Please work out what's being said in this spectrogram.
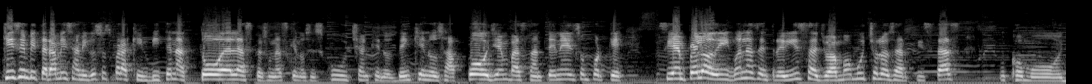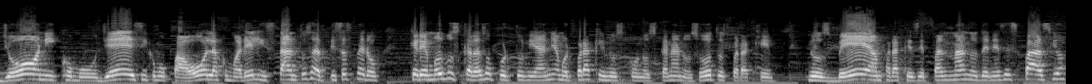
quise invitar a mis amigos pues, para que inviten a todas las personas que nos escuchan, que nos ven, que nos apoyen bastante Nelson, porque siempre lo digo en las entrevistas, yo amo mucho los artistas como Johnny, como Jesse, como Paola, como Arelis, tantos artistas, pero queremos buscar las oportunidades, mi amor, para que nos conozcan a nosotros, para que nos vean, para que sepan más, nos den ese espacio.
